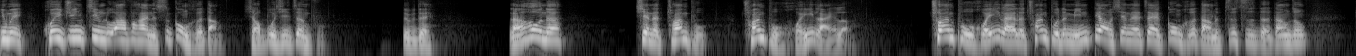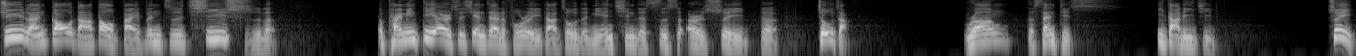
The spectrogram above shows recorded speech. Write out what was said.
因为挥军进入阿富汗的是共和党小布希政府，对不对？然后呢，现在川普，川普回来了，川普回来了，川普的民调现在在共和党的支持者当中，居然高达到百分之七十了。排名第二是现在的佛罗里达州的年轻的四十二岁的州长，Ron DeSantis，意大利籍。所以，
